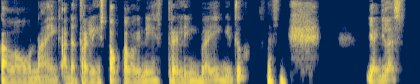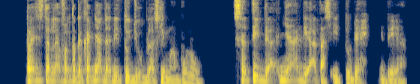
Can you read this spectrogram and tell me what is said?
kalau naik ada trailing stop kalau ini trailing buy gitu. Yang jelas resisten level terdekatnya ada di 1750 setidaknya di atas itu deh gitu ya.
